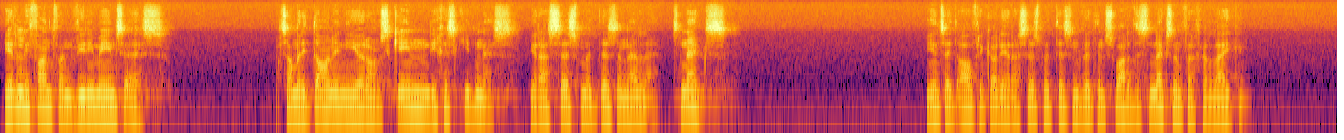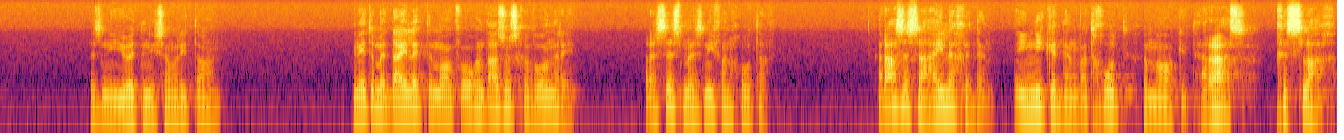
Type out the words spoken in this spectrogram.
Hierdie elefant van wie die mense is, Samaritane en die Here, ons ken die geskiedenis, die rasisme tussen hulle. Dis niks. Hier in Suid-Afrika die rasisme tussen wit en swart is niks in vergelyking. Tussen die Jood en die Samaritaan. En net om dit duidelik te maak vanoggend as ons gewonder het, rasisme is nie van God af. Ras is 'n heilige ding, 'n unieke ding wat God gemaak het. Ras, geslag,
